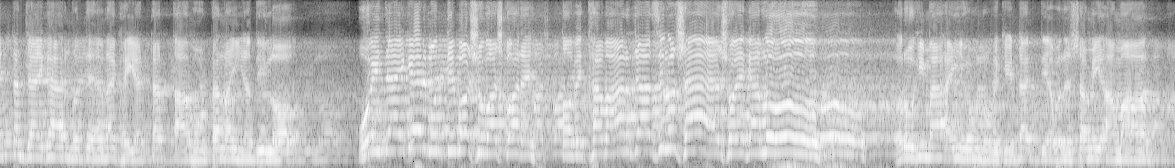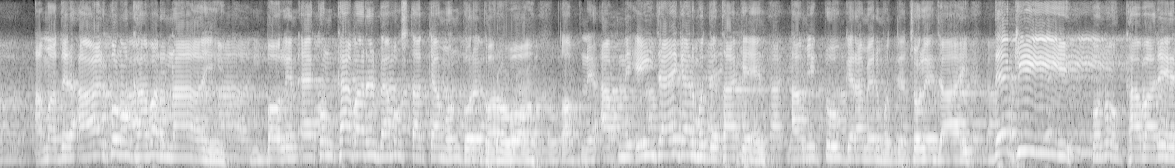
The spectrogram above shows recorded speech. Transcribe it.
একটা জায়গার মধ্যে রাখাই একটা তাবু টানাইয়া দিল। ওই জায়গার মধ্যে বসবাস করে। তবে খাবার যা ছিল শেষ হয়ে গেল। রহিমা আইয়ুব নবীকে ডাক দিয়া বলে, স্বামী আমার আমাদের আর কোনো খাবার নাই। বলেন, এখন খাবারের ব্যবস্থা কেমন করে করব? তো আপনি আপনি এই জায়গার মধ্যে থাকেন, আমি একটু গ্রামের মধ্যে চলে যাই। দেখি কোনো খাবারের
